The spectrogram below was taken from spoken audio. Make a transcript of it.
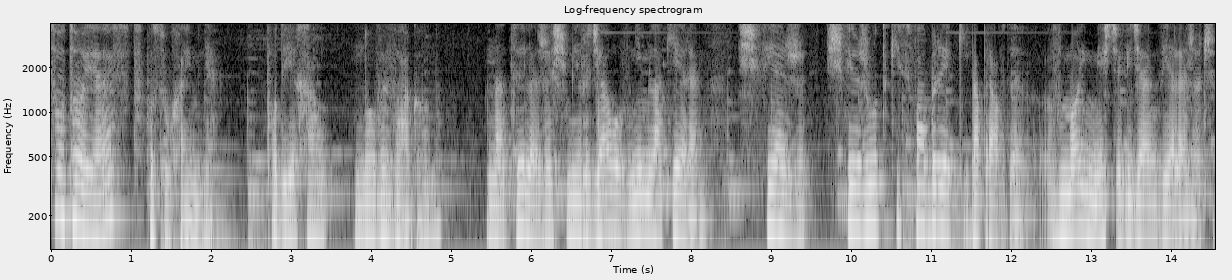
co to jest? Posłuchaj mnie. Podjechał nowy wagon na tyle, że śmierdziało w nim lakierem. Świeży, świeżutki z fabryki. Naprawdę, w moim mieście widziałem wiele rzeczy.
